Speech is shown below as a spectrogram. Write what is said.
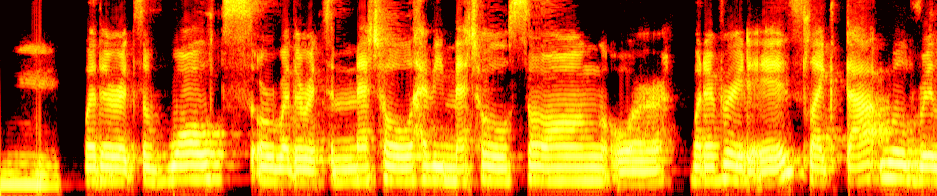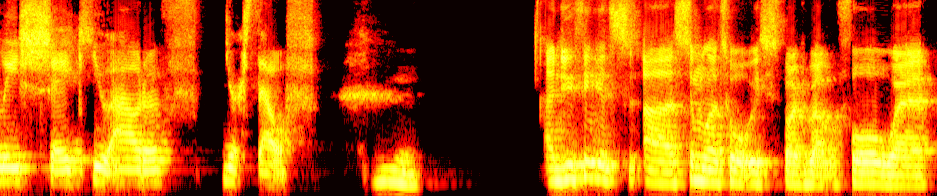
Mm. whether it's a waltz or whether it's a metal, heavy metal song or whatever it is, like that will really shake you out of yourself. Mm. And do you think it's uh, similar to what we spoke about before, where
